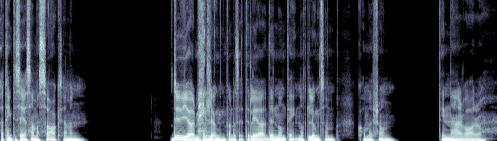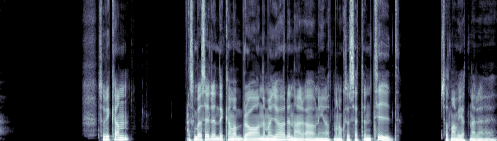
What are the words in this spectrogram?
jag tänkte säga samma sak, så här, men du gör mig lugn på något sätt. Eller jag, det är något lugn som kommer från din närvaro. Så vi kan, jag ska bara säga det, det kan vara bra när man gör den här övningen att man också sätter en tid så att man vet när det är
